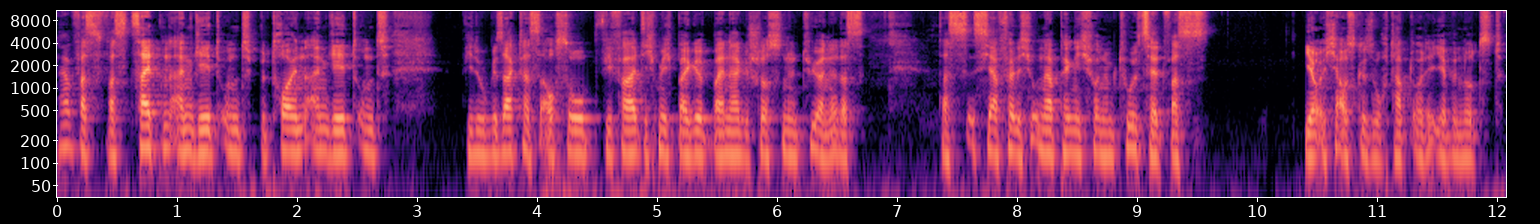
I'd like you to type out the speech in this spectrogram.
ja, was, was Zeiten angeht und Betreuen angeht und wie du gesagt hast, auch so, wie verhalte ich mich bei, bei einer geschlossenen Tür. Ne? Das, das ist ja völlig unabhängig von einem Toolset, was ihr euch ausgesucht habt oder ihr benutzt.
